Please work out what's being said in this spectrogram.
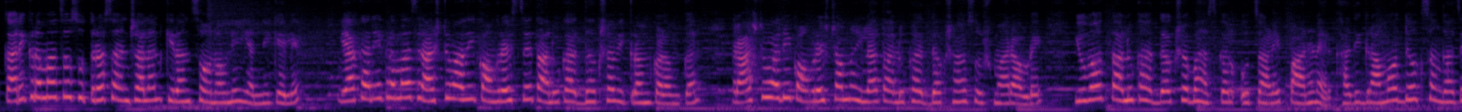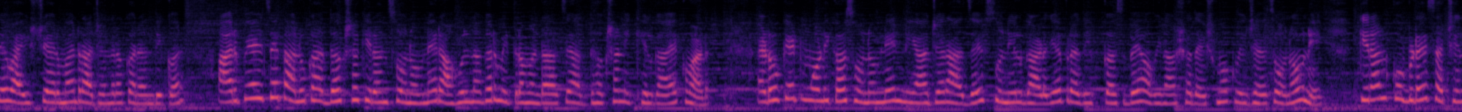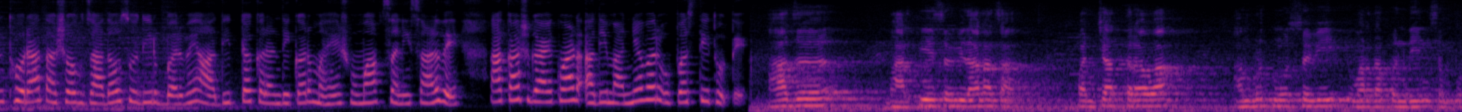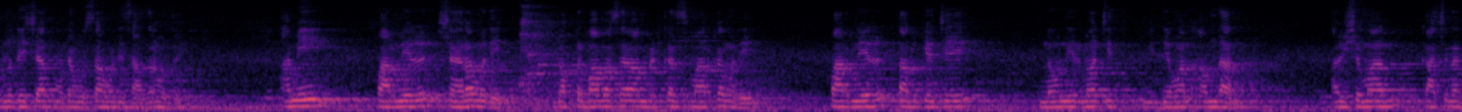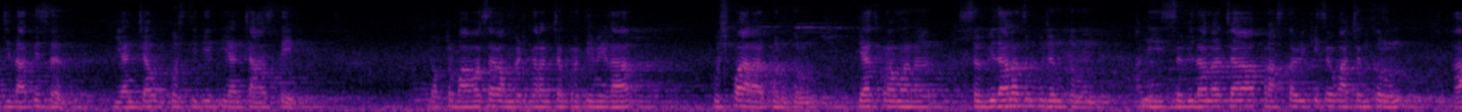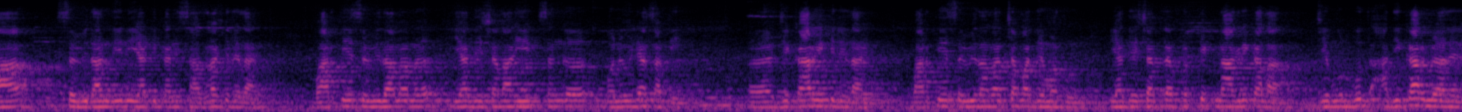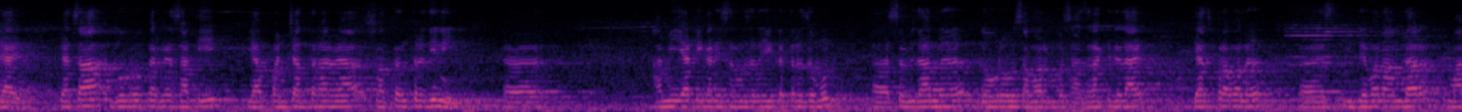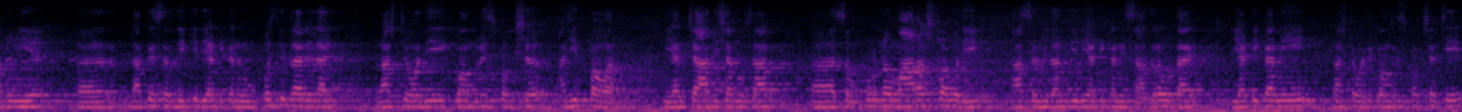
कार्यक्रमाचं सूत्रसंचालन किरण सोनवणे यांनी केले. या कार्यक्रमास राष्ट्रवादी काँग्रेसचे तालुका अध्यक्ष विक्रम कळमकर राष्ट्रवादी काँग्रेसच्या महिला तालुका अध्यक्ष सुषमा रावडे युवक तालुका अध्यक्ष भास्कर उचाळे पारनेर खादी ग्रामोद्योग संघाचे व्हाईस चेअरमन राजेंद्र करंदीकर आरपीआयचे तालुका अध्यक्ष किरण सोनवणे राहुल नगर मित्रमंडळाचे अध्यक्ष निखिल गायकवाड. ॲडव्होकेट मोनिका सोनवणे नियाजर आजे सुनील गाडगे प्रदीप कसबे अविनाश देशमुख विजय सोनवणे किरण कुबडे सचिन थोरात अशोक जाधव सुधीर बर्वे आदित्य करंदीकर महेश उमाप सनी साळवे आकाश गायकवाड आदी मान्यवर उपस्थित होते. आज भारतीय संविधानाचा पंच्याहत्तरावा अमृत महोत्सवी वर्धापन दिन संपूर्ण देशात मोठ्या उत्साहामध्ये साजरा होतो आहे आम्ही पारनेर शहरामध्ये डॉक्टर बाबासाहेब आंबेडकर स्मारकामध्ये पारनेर तालुक्याचे नवनिर्वाचित विद्यमान आमदार आयुष्यमान काशीनाथजी दातेसर यांच्या उपस्थितीत यांच्या हस्ते डॉक्टर बाबासाहेब आंबेडकरांच्या प्रतिमेला पुष्पहार अर्पण करून त्याचप्रमाणे संविधानाचं पूजन करून आणि संविधानाच्या प्रास्ताविकेचं वाचन करून हा संविधान दिन या ठिकाणी साजरा केलेला आहे. भारतीय संविधानानं या देशाला एक संघ बनविण्यासाठी जे कार्य केलेलं आहे. भारतीय संविधानाच्या माध्यमातून या देशातल्या प्रत्येक नागरिकाला जे मूलभूत अधिकार मिळालेले आहेत त्याचा गौरव करण्यासाठी या पंच्याहत्तराव्या स्वातंत्र्यदिनी आम्ही या ठिकाणी सर्वजण एकत्र जमून संविधान गौरव समारंभ साजरा केलेला आहे. त्याचप्रमाणे विद्यमान आमदार माननीय दातेसर देखील या ठिकाणी उपस्थित राहिलेले आहेत. राष्ट्रवादी काँग्रेस पक्ष अजित पवार यांच्या आदेशानुसार संपूर्ण महाराष्ट्रामध्ये हा संविधान दिन या ठिकाणी साजरा होत आहे. या ठिकाणी राष्ट्रवादी काँग्रेस पक्षाचे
